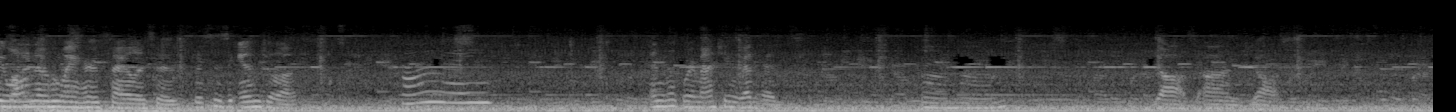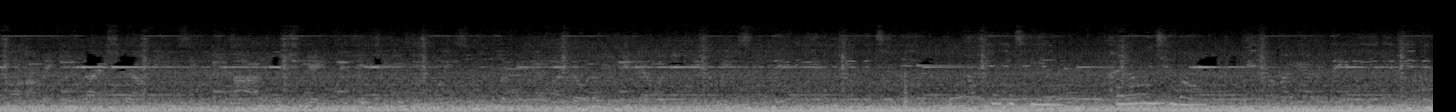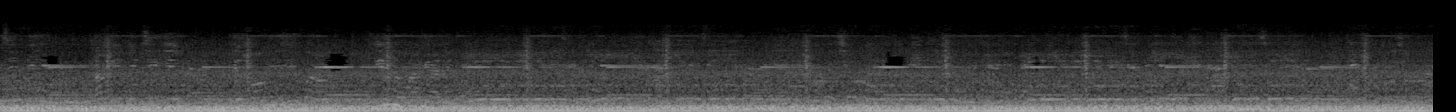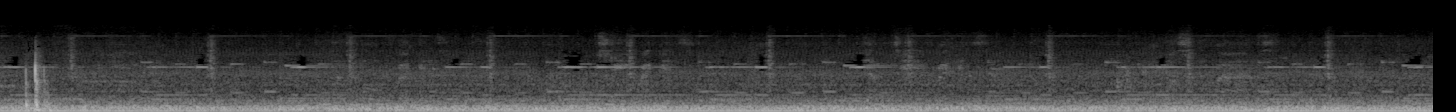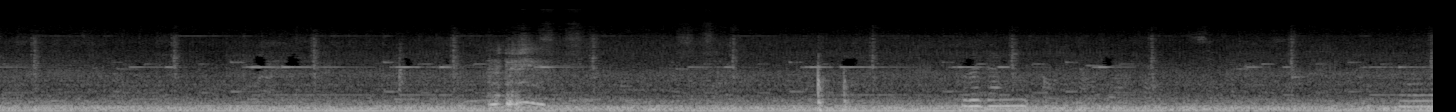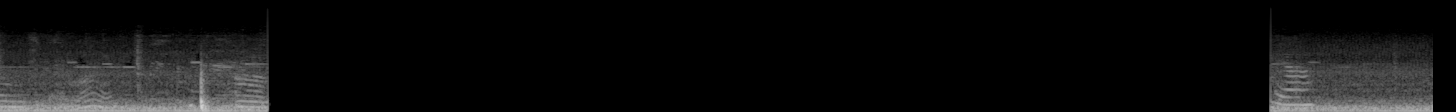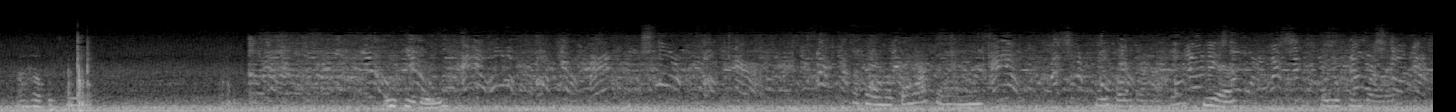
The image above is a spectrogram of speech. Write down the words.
you want to know who my hairstylist is, this is Angela. Hi. And look, we're matching redheads. Mm-hmm. Yas, and yas. Help you. If you do. Okay, I hope that happens. You hope that happens? Yeah. That you can tell it.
